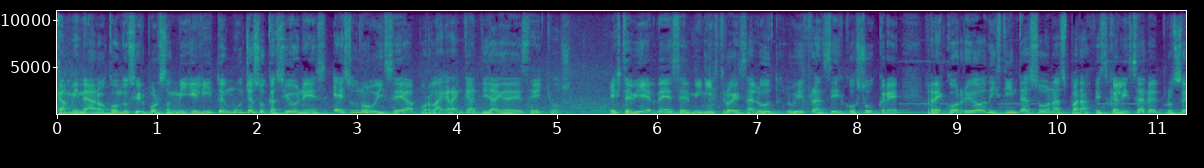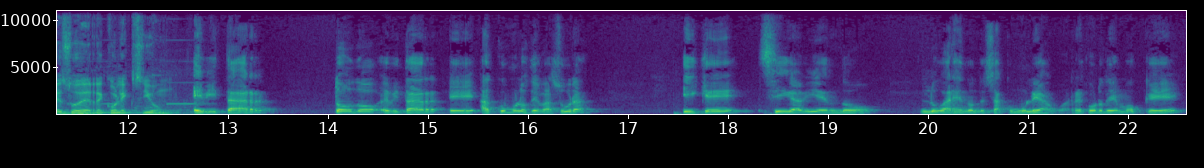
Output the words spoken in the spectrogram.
Caminar o conducir por San Miguelito en muchas ocasiones es una odisea por la gran cantidad de desechos. Este viernes el ministro de Salud, Luis Francisco Sucre, recorrió distintas zonas para fiscalizar el proceso de recolección. Evitar todo, evitar eh, acúmulos de basura y que siga habiendo lugares en donde se acumule agua. Recordemos que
